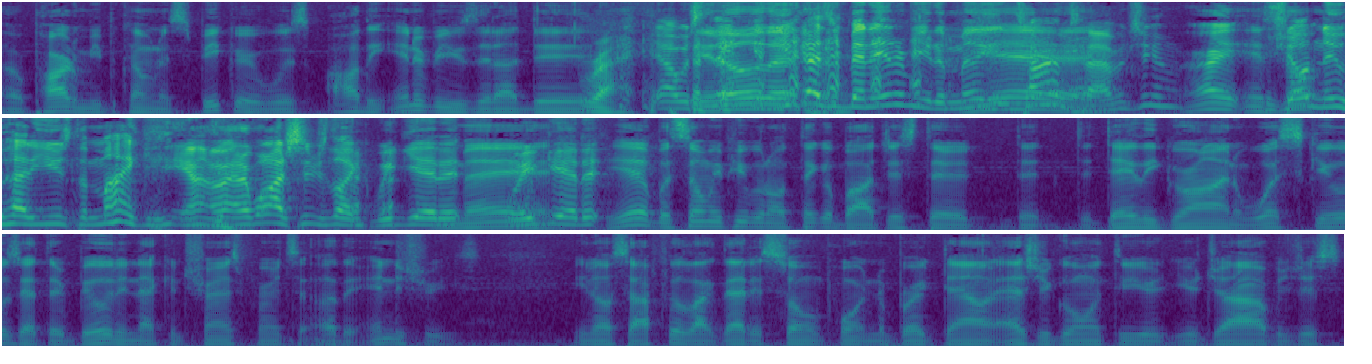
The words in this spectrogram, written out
or part of me becoming a speaker was all the interviews that I did. Right. Yeah, I was You thinking know, you guys have been interviewed a million Yeah. times, haven't you? Right, and 'Cause so- y'all knew how to use the mic. I watched. It was like, we get it. Man, We get it. Yeah, but so many people don't think about just their the, the daily grind and what skills that they're building that can transfer into other industries. You know, so I feel like that is so important to break down as you're going through your, your job and just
